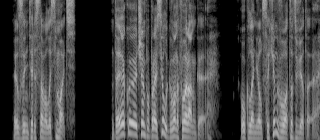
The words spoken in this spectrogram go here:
— заинтересовалась мать. «Да я кое о чем попросил Гван Хваранга». Уклонился Хинву от ответа.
